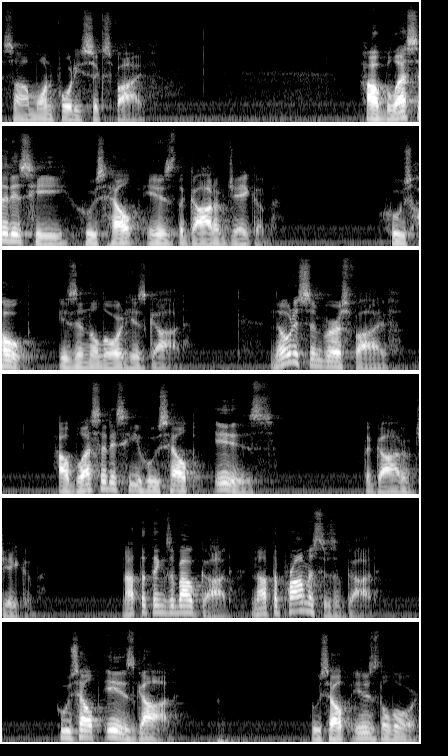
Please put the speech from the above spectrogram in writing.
Psalm 146 5. How blessed is he whose help is the God of Jacob, whose hope is in the Lord his God. Notice in verse 5 how blessed is he whose help is the God of Jacob. Not the things about God, not the promises of God, whose help is God, whose help is the Lord,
